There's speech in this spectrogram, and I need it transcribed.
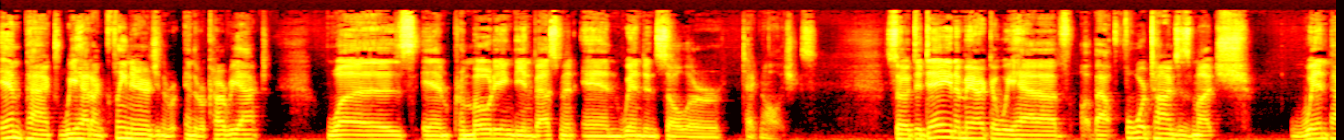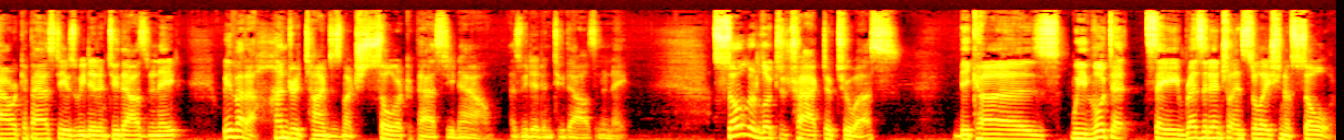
impact we had on clean energy in the, in the Recovery Act was in promoting the investment in wind and solar technologies. So today in America, we have about four times as much wind power capacity as we did in 2008. We have about 100 times as much solar capacity now as we did in 2008. Solar looked attractive to us because we looked at, say, residential installation of solar,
